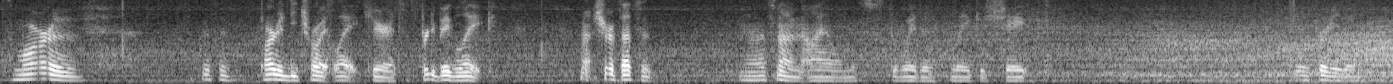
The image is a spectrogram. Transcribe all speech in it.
It's more of this is part of Detroit Lake here. It's a pretty big lake. I'm not sure if that's a no, that's not an island. It's just the way the lake is shaped. Really pretty though.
